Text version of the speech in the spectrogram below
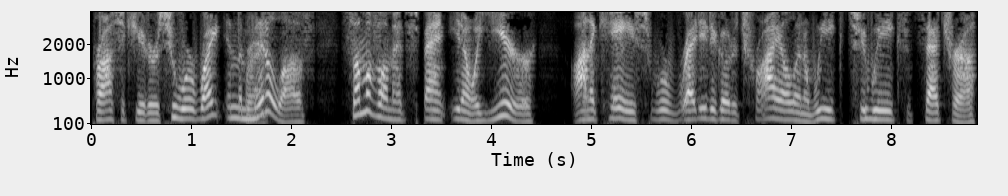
prosecutors who were right in the Right. middle of. Some of them had spent you know a year on a case, were ready to go to trial in a week, two weeks, etc.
